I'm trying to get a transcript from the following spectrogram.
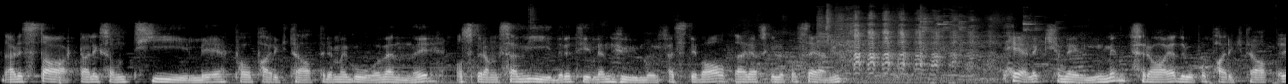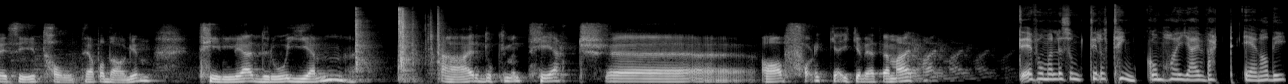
Der det starta liksom tidlig på Parkteatret med gode venner og sprang seg videre til en humorfestival der jeg skulle på scenen. Hele kvelden min fra jeg dro på Parkteatret i tolvtida på dagen, til jeg dro hjem, er dokumentert eh, av folk jeg ikke vet hvem er. Det får meg liksom til å tenke om har jeg vært en av de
